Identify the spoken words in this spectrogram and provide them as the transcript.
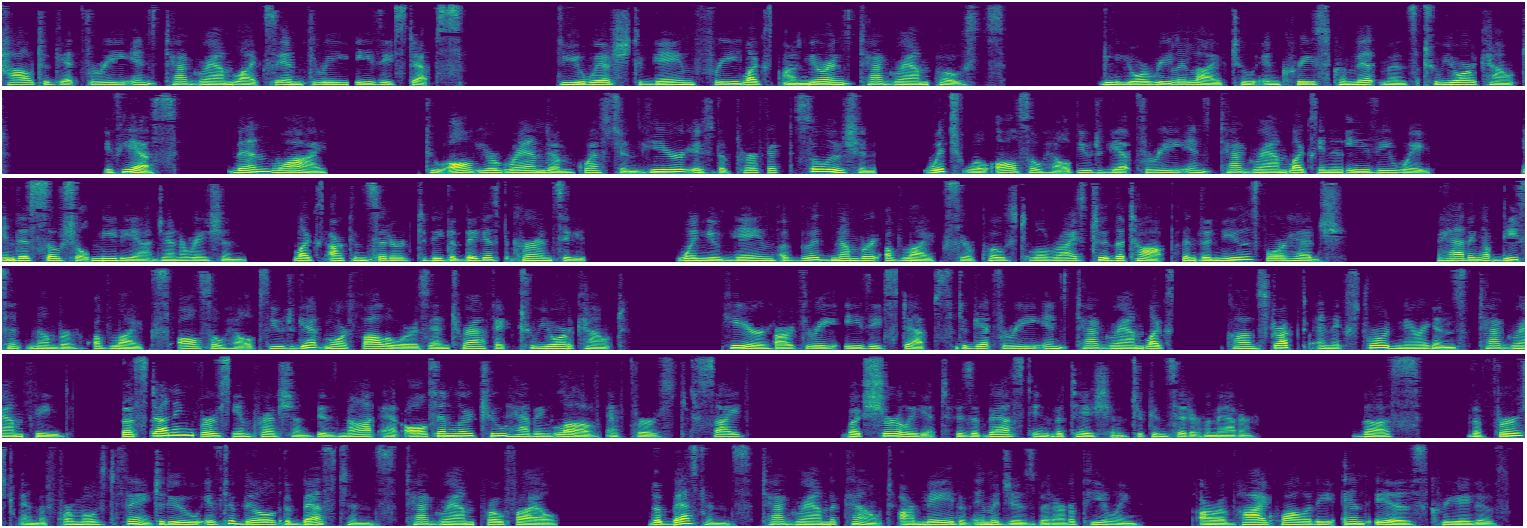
How to get 3 Instagram likes in 3 easy steps. Do you wish to gain free likes on your Instagram posts? Do you really like to increase commitments to your account? If yes, then why? To all your random questions here is the perfect solution, which will also help you to get 3 Instagram likes in an easy way. In this social media generation, likes are considered to be the biggest currency. When you gain a good number of likes your post will rise to the top in the news for Hedge. Having a decent number of likes also helps you to get more followers and traffic to your account. Here are 3 easy steps to get 3 Instagram likes. Construct an extraordinary Instagram feed. The stunning first impression is not at all similar to having love at first sight. But surely it is a best invitation to consider the matter. Thus, the first and the foremost thing to do is to build the best Instagram profile. The best Instagram account are made of images that are appealing, are of high quality and is creative.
